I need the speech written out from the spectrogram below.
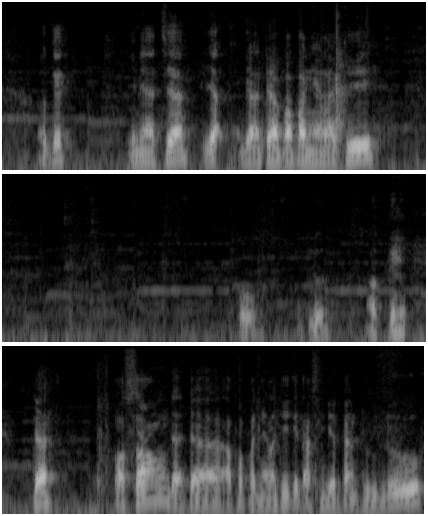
oke ini aja. Ya nggak ada apa-apanya lagi. Oh blur oke udah kosong nggak ada apa-apanya lagi. Kita singkirkan dulu.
